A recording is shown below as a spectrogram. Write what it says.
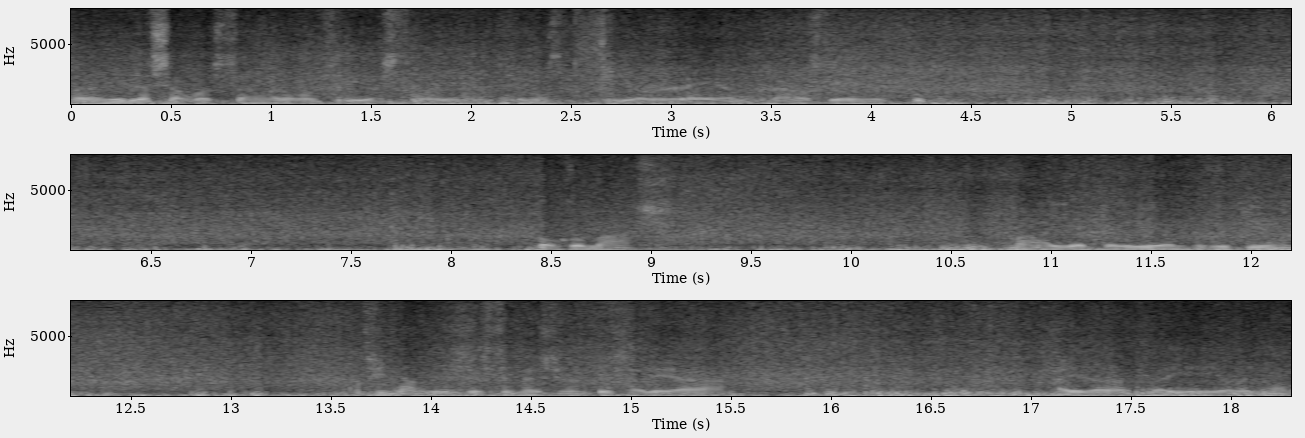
para mí las aguas están algo frías todavía. Más frioleo, la hostia de. Poco más. Mayo todavía un poquitín. A finales de este mes me empezaré a, a ir a la playa y a bañar.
